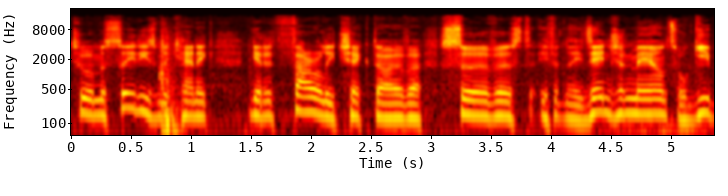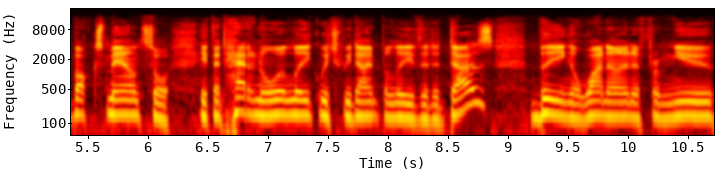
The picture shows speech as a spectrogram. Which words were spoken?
to a Mercedes mechanic, get it thoroughly checked over, serviced, if it needs engine mounts or gearbox mounts, or if it had an oil leak, which we don't believe that it does, being a one owner from new,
